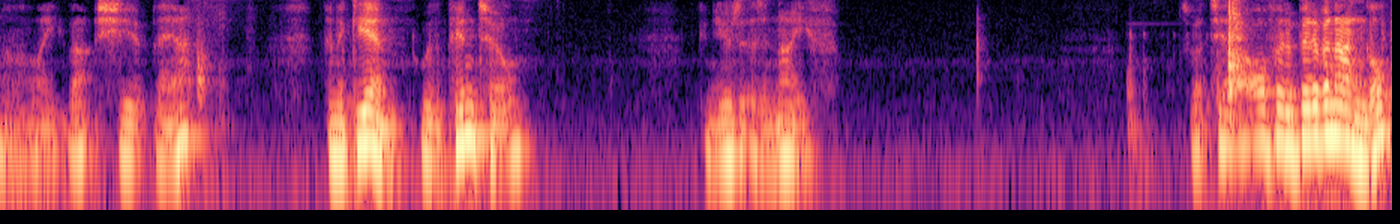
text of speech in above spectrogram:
I like that shape there. And again, with a pin tool, you can use it as a knife. So I take that off at a bit of an angle.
